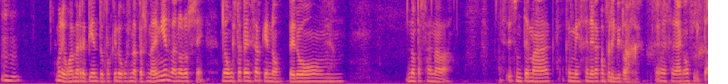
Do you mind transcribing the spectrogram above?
Bueno, igual me arrepiento porque luego es una persona de mierda, no lo sé. Me gusta pensar que no, pero mm, no pasa nada. Es, es un tema que me genera conflicto. Que me genera conflicto.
